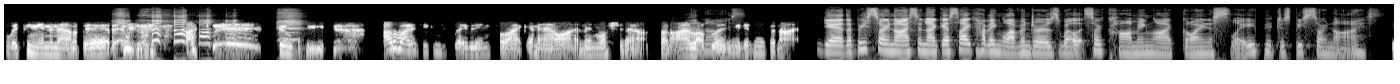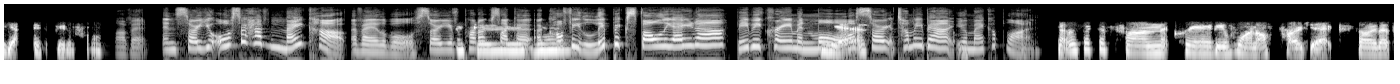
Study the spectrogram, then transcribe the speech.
slipping in and out of bed. And like filthy. Otherwise, you can just leave it in for like an hour and then wash it out. But I Oh, love nice. leaving it in overnight. Yeah, that'd be so nice. And I guess like having lavender as well, it's so calming, like going to sleep. It'd just be so nice. Yeah. Love it. And so you also have makeup available. So you have products like a, a coffee lip exfoliator, BB cream, and more. Yeah. So tell me about your makeup line. That was like a fun, creative one-off project. So that's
